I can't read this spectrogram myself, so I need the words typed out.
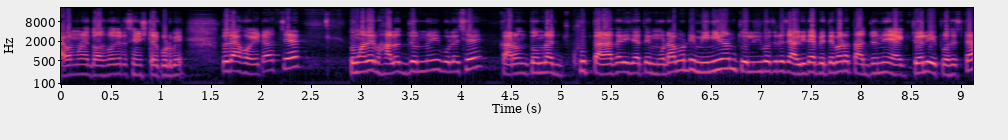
এখন মনে হয় দশ বছরের সেমিস্টার করবে। তো দেখো, এটা হচ্ছে তোমাদের ভালোর জন্যই বলেছে, কারণ তোমরা খুব তাড়াতাড়ি যাতে মোটামুটি মিনিমাম চল্লিশ বছরের চাকরিটা পেতে পারো, তার জন্য অ্যাকচুয়ালি এই প্রসেসটা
